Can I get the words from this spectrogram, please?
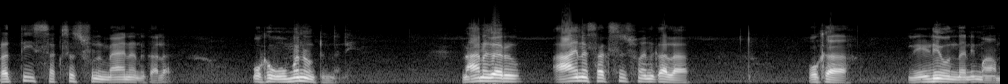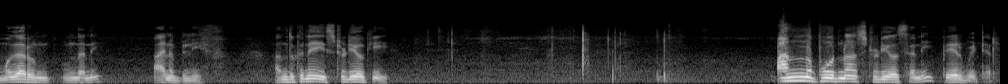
ప్రతి సక్సెస్ఫుల్ మ్యాన్ వెనకాల ఒక ఉమెన్ ఉంటుందని. నాన్నగారు ఆయన సక్సెస్ వెనకాల ఒక లేడీ ఉందని మా అమ్మగారు ఉందని ఆయన బిలీఫ్. అందుకనే ఈ స్టూడియోకి అన్నపూర్ణ స్టూడియోస్ అని పేరు పెట్టారు.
